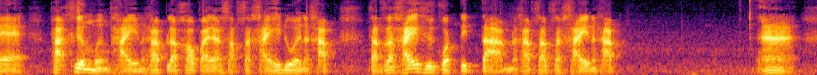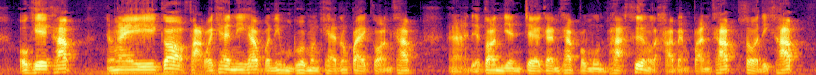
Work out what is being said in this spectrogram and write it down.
พระเครื่องเมืองไทยนะครับ แล้วเข้าไปแล้วสับสไครให้ด้วยนะครับสับสไครก็คือกดติดตามนะครับสับสไครนะครับอ่าโอเคครับยังไงก็ฝากไว้แค่นี้ครับวันนี้ผมทวนบางแคต้องไปก่อนครับอ่าเดี๋ยวตอนเย็นเจอกันครับประมูลพระเครื่องราคาแบ่งปันครับ สวัสดีครับ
